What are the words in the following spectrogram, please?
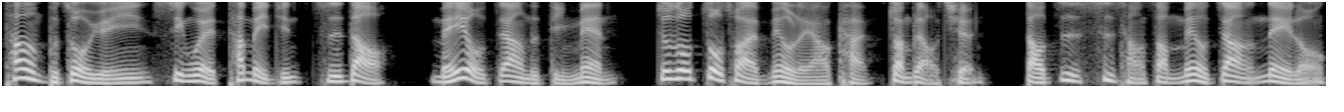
他们不做的原因，是因为他们已经知道没有这样的 demand，就是说做出来没有人要看，赚不了钱，导致市场上没有这样的内容，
